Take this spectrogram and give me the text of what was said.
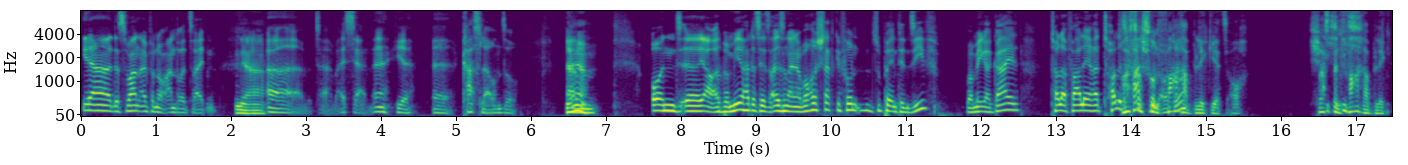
Ja, das waren einfach noch andere Zeiten. Ja. Äh, tja, weißt ja, ne, hier, äh, Kassler und so. Ja, ja. Und äh, ja, also bei mir hat das jetzt alles in einer Woche stattgefunden, super intensiv, war mega geil, toller Fahrlehrer, tolles Du hast doch schon. Fahrerblick jetzt auch. Du hast ich- Fahrerblick.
